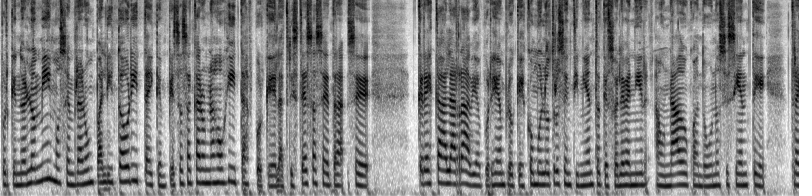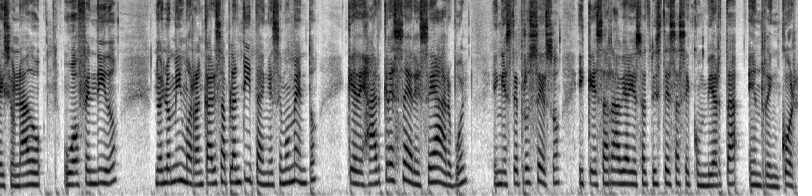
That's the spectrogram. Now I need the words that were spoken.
Porque no es lo mismo sembrar un palito ahorita y que empieza a sacar unas hojitas porque de la tristeza se, se crezca a la rabia, por ejemplo, que es como el otro sentimiento que suele venir aunado cuando uno se siente traicionado u ofendido no es lo mismo arrancar esa plantita en ese momento que dejar crecer ese árbol en este proceso y que esa rabia y esa tristeza se convierta en rencor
